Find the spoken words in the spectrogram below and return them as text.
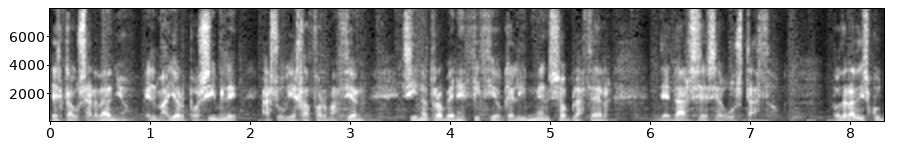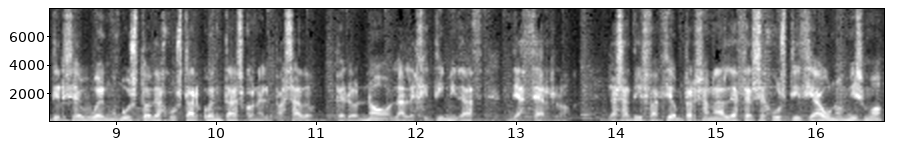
es causar daño, el mayor posible, a su vieja formación, sin otro beneficio que el inmenso placer de darse ese gustazo. Podrá discutirse el buen gusto de ajustar cuentas con el pasado, pero no la legitimidad de hacerlo. La satisfacción personal de hacerse justicia a uno mismo,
